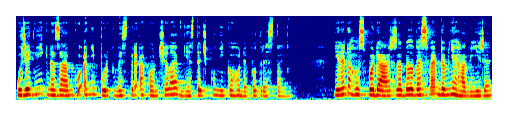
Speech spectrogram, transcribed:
úředník na zámku ani purkmistr a končelé v městečku nikoho nepotrestají. Jeden hospodář zabil ve svém domě havíře,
